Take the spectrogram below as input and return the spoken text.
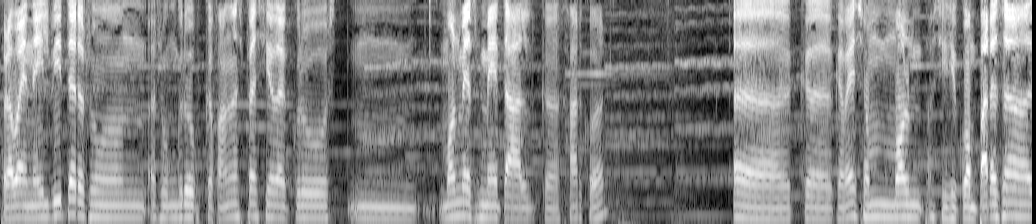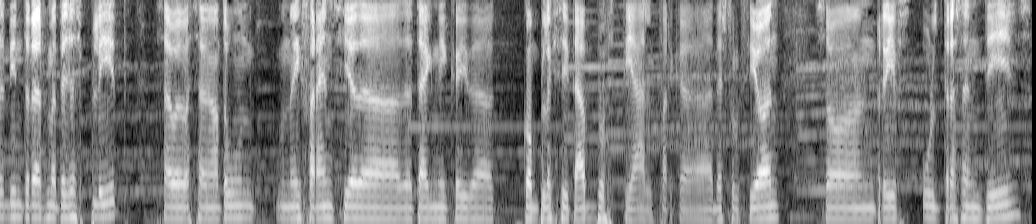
però bé, Nail Beater és un, és un grup que fa una espècie de crust mm, molt més metal que hardcore eh, que, que bé, són molt... O sigui, si compares a, dintre del mateix split se, se nota un, una diferència de, de tècnica i de complexitat bestial perquè Destrucció són riffs ultra senzills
